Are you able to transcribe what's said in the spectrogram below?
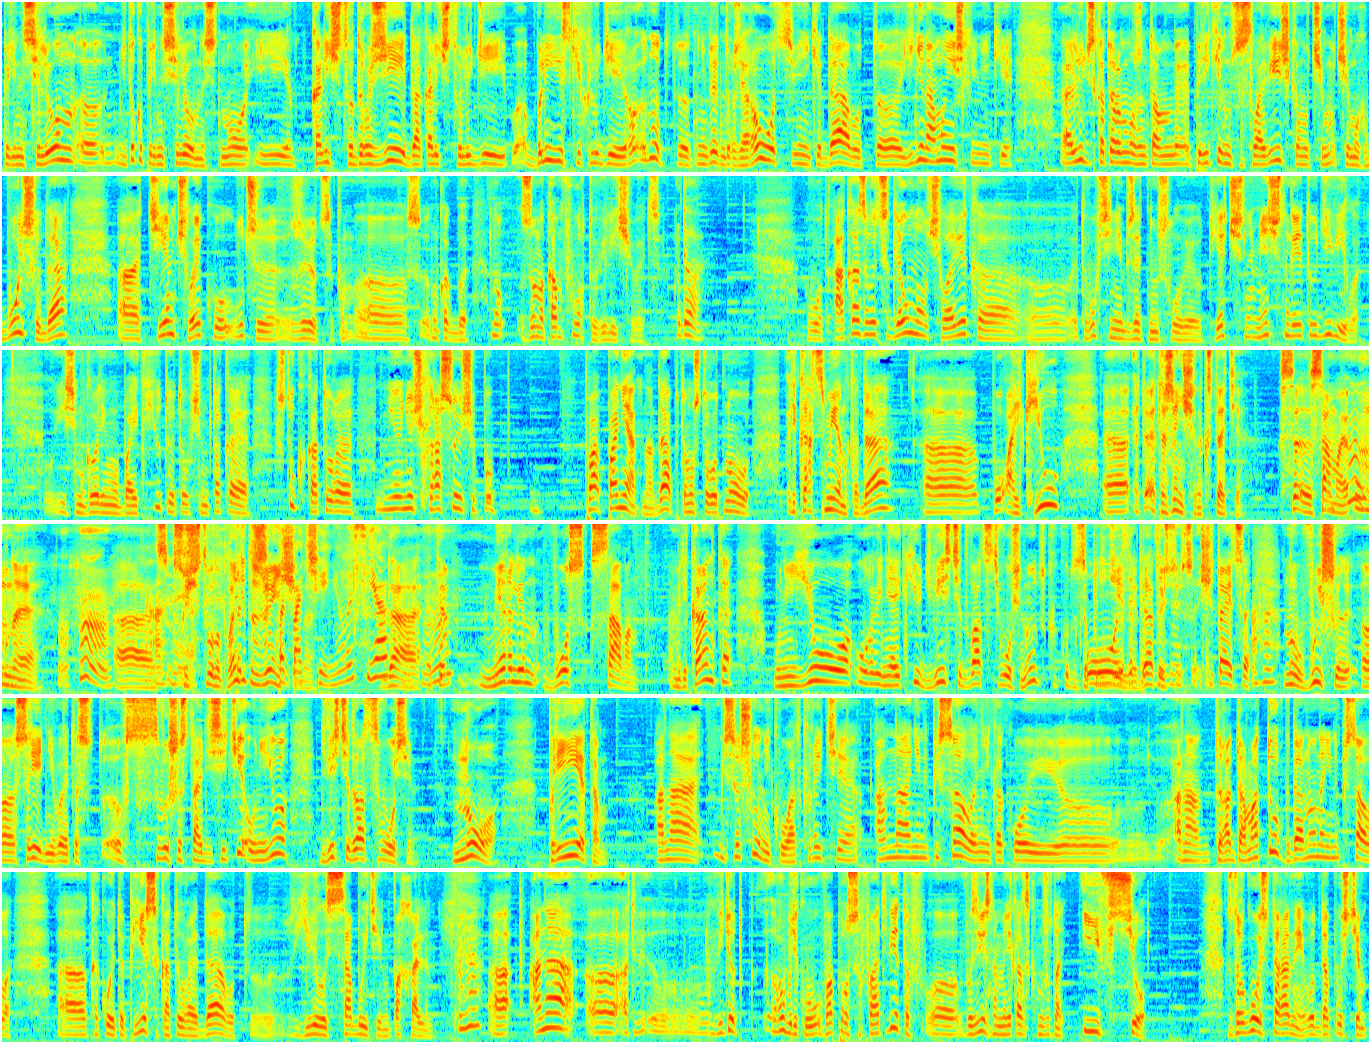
перенаселен, э, не только перенаселенность, но и количество друзей, да, количество людей, э, близких людей, ну, это не обязательно друзья, родственники, да, вот э, единомышленники, люди, с которыми можно там перекинуться словечком, вот чем, чем их больше, да, тем человеку лучше живется, ну, как бы, ну, зона комфорта увеличивается. Да. Вот. А оказывается, для умного человека э, это вовсе не обязательное условие. Вот я, честно, меня, честно говоря, это удивило. Если мы говорим об IQ, то это, в общем, такая штука, которая не, не очень хорошо еще по- по- понятна, да, потому что вот, ну, рекордсменка, да, э, по IQ, э, это, это женщина, кстати, с- самая Мгм. умная Мгм. э, Ага. с- существо на планете, это женщина. Подбоченилась я. Да, Мгм. это Мерлин Вос Савант, американка. У нее уровень IQ 228, ну, это какой-то запредельный, да, то есть считается, Ага. ну, выше э, среднего это свыше 110, а у нее 228. Но при этом она не совершила никакого открытия, она не написала никакой, э, она дра- драматург, да, но она не написала э, какой-то пьесы, которая, да, вот э, явилась событием эпохальным. А, Она ведет рубрику вопросов и ответов в известном американском журнале. И все. С другой стороны, вот, допустим,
